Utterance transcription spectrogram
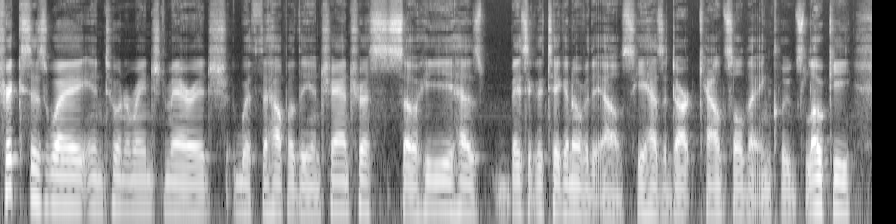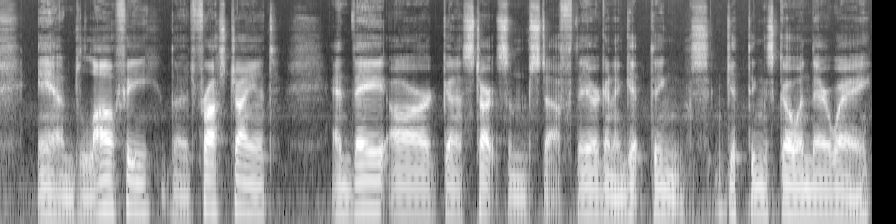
Tricks his way into an arranged marriage with the help of the Enchantress. So he has basically taken over the elves. He has a dark council that includes Loki and Laufey, the Frost Giant and they are gonna start some stuff. They are gonna get things get things going their way,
